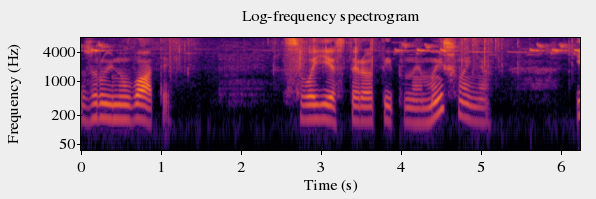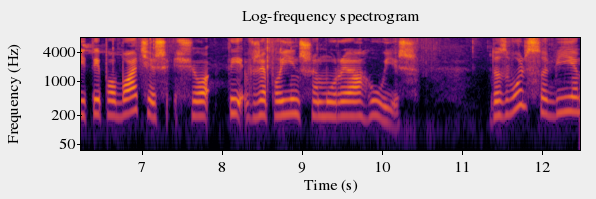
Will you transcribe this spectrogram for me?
зруйнувати своє стереотипне мишлення, і ти побачиш, що ти вже по-іншому реагуєш. Дозволь собі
